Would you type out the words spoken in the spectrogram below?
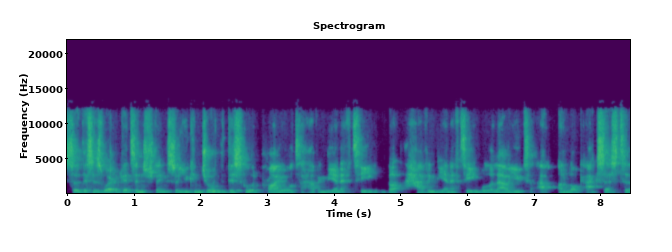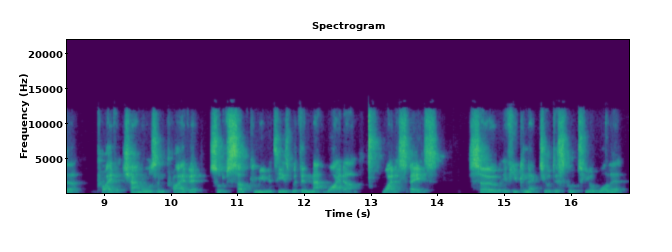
So this is where it gets interesting. So you can join the Discord prior to having the NFT, but having the NFT will allow you to a- unlock access to private channels and private sort of sub communities within that wider wider space. So if you connect your Discord to your wallet,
